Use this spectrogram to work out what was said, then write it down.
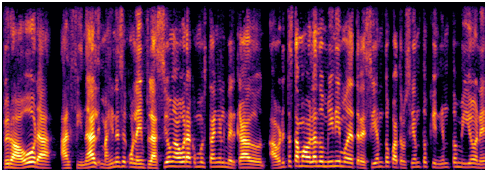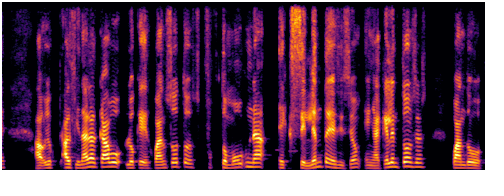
Pero ahora, al final, imagínense con la inflación ahora cómo está en el mercado. Ahorita estamos hablando mínimo de 300, 400, 500 millones. Al final, al cabo, lo que Juan Soto tomó una excelente decisión en aquel entonces, cuando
